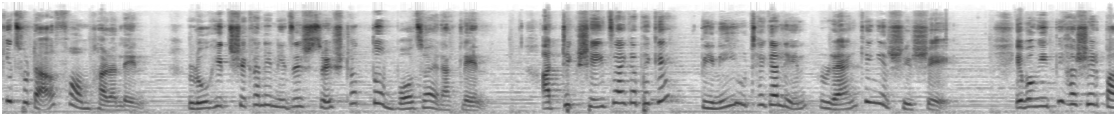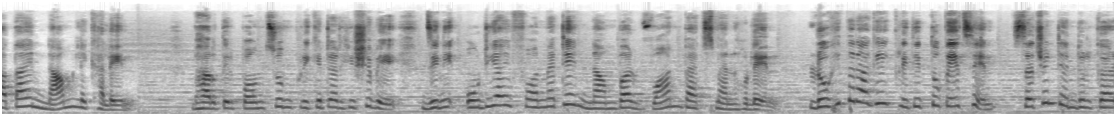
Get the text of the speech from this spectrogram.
কিছুটা ফর্ম হারালেন। রোহিত সেখানে নিজের শ্রেষ্ঠত্ব বজায় রাখলেন। আর ঠিক সেই জায়গা থেকে তিনিই উঠে গেলেন র্যাঙ্কিংয়ের শীর্ষে এবং ইতিহাসের পাতায় নাম লেখালেন। ভারতের পঞ্চম ক্রিকেটার হিসেবে যিনি ওডিআই ফরম্যাটে নাম্বার ওয়ান ব্যাটসম্যান হলেন। রোহিতের আগে কৃতিত্ব পেয়েছেন সচিন টেন্ডুলকর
